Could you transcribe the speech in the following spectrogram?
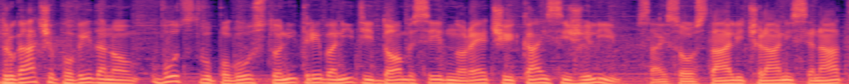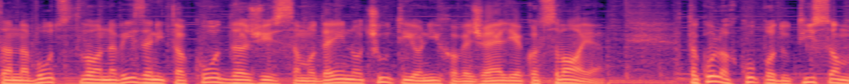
Drugače povedano, vodstvu pogosto ni treba niti dobesedno reči, kaj si želi, saj so ostali člani senata na vodstvo navezani tako, da že samodejno čutijo njihove želje kot svoje tako lahko pod vtisom,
